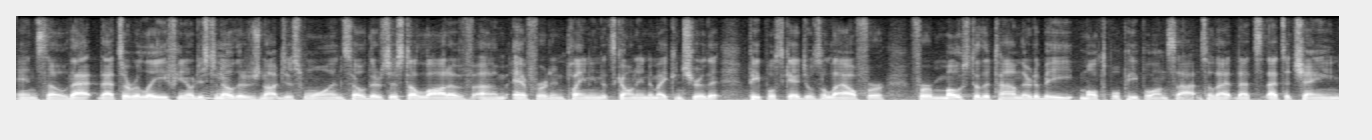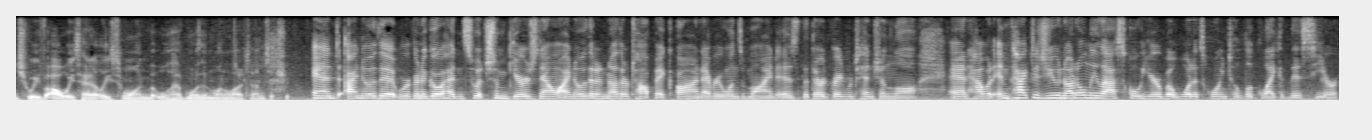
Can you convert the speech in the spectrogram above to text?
and so that that's a relief you know just mm -hmm. to know mm-hmm. there's not just one. So there's just a lot of um, effort and planning that's gone into making sure that people's schedules allow for for most of the time there to be multiple people on site. And so that that's that's a change. We've always had at least one but we'll have more than one a lot of times this year. And I know that we're going to go ahead and switch some gears now. I know that another topic on everyone's mind is the third grade retention law and how it impacted you not only last school year but what it's going to look like this year.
